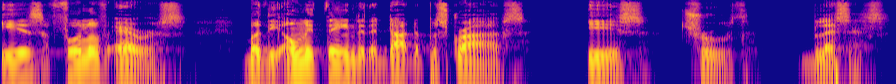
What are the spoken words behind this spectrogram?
is full of errors, but the only thing that the doctor prescribes is truth. Blessings.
